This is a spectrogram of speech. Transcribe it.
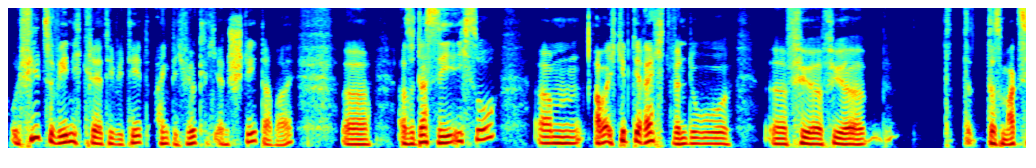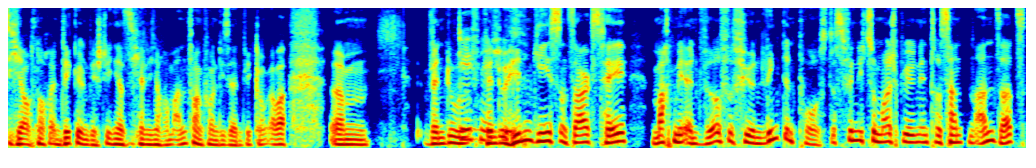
und viel zu wenig Kreativität eigentlich wirklich entsteht dabei. Äh, also das sehe ich so. Ähm, aber ich gebe dir recht, wenn du äh, für für das mag sich ja auch noch entwickeln. Wir stehen ja sicherlich noch am Anfang von dieser Entwicklung. Aber ähm, wenn du Definitiv. wenn du hingehst und sagst, hey, mach mir Entwürfe für einen LinkedIn-Post, das finde ich zum Beispiel einen interessanten Ansatz,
